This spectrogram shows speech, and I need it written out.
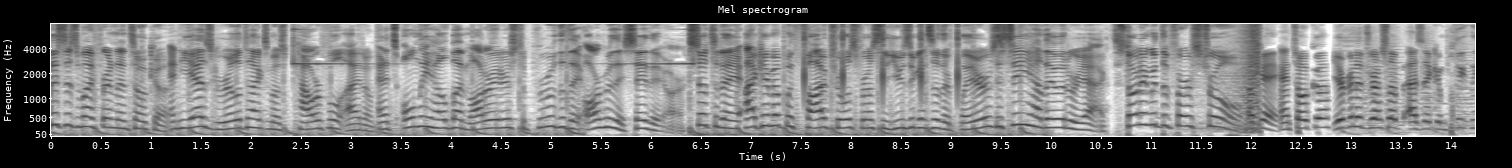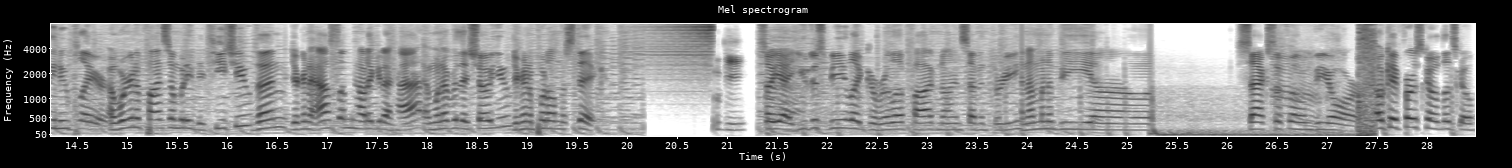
This is my friend Antoca, and he has Gorilla Tag's most powerful item, and it's only held by moderators to prove that they are who they say they are. So today, I came up with five trolls for us to use against other players to see how they would react. Starting with the first troll. Okay, Antoca, you're gonna dress up as a completely new player, and we're gonna find somebody to teach you. Then you're gonna ask them how to get a hat, and whenever they show you, you're gonna put on the stick. Okay. So yeah, you just be like Gorilla five nine seven three, and I'm gonna be uh saxophone VR. Okay, first code, let's go.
